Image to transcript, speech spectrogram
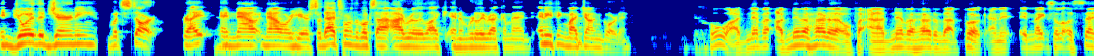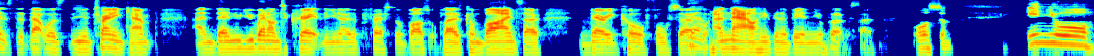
Enjoy the journey, but start right. Mm-hmm. And now, now we're here. So that's one of the books I, I really like and I really recommend. Anything by Jon Gordon. Cool. I'd never, I've never heard of that author, and I'd never heard of that book. And it, it makes a lot of sense that that was the training camp, and then you went on to create the, you know, the professional basketball players combined. So very cool, full circle. And now he's going to be in your book. So awesome. In your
